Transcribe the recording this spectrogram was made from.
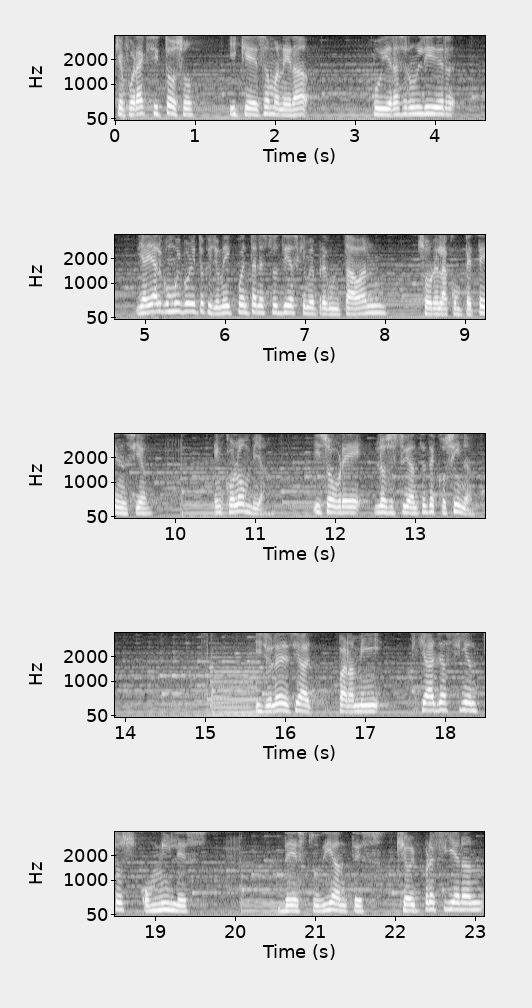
que fuera exitoso y que de esa manera pudiera ser un líder. Y hay algo muy bonito que yo me di cuenta en estos días que me preguntaban sobre la competencia en Colombia y sobre los estudiantes de cocina. Y yo le decía, para mí, que haya cientos o miles de estudiantes que hoy prefieran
